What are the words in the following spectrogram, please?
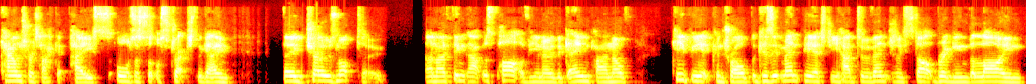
counter attack at pace or to sort of stretch the game, they chose not to. And I think that was part of, you know, the game plan of keeping it controlled because it meant PSG had to eventually start bringing the line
